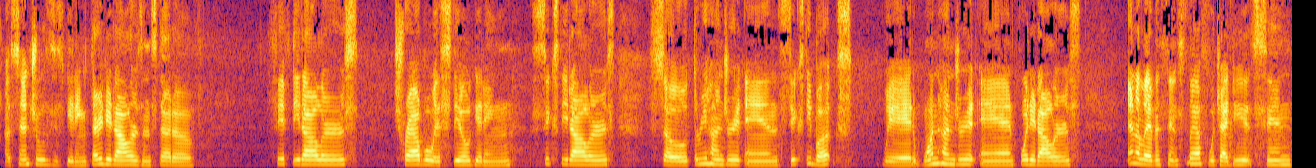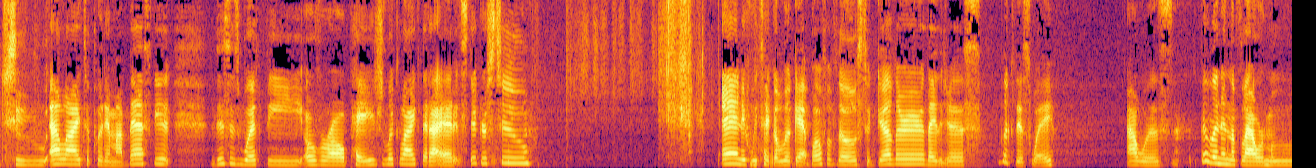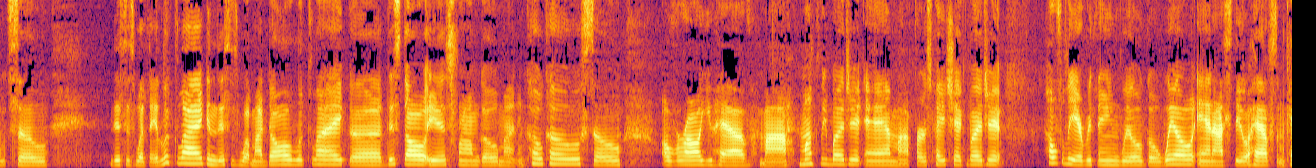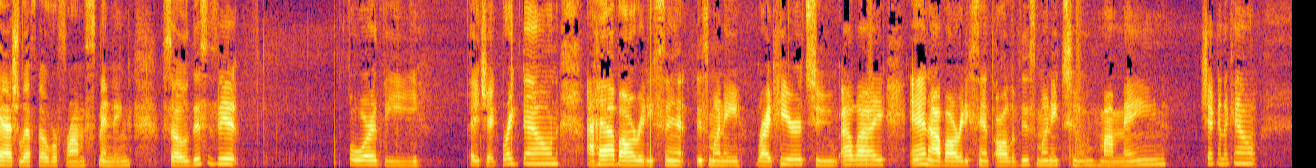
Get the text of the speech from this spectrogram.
Essentials is getting $30 instead of $50. Travel is still getting $60. So 360 bucks with $140 and 11 cents left, which I did send to Ally to put in my basket. This is what the overall page looked like that I added stickers to. And if we take a look at both of those together, they just look this way. I was feeling in the flower mood. So this is what they look like and this is what my doll looked like. Uh, this doll is from Gold Mining Coco. So overall you have my monthly budget and my first paycheck budget. Hopefully everything will go well and I still have some cash left over from spending. So this is it for the paycheck breakdown. I have already sent this money right here to Ally and I've already sent all of this money to my main checking account.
